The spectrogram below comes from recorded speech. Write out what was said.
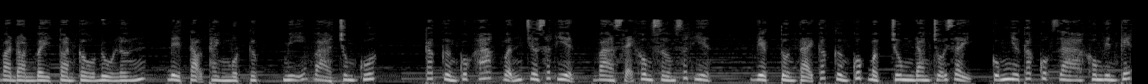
và đòn bẩy toàn cầu đủ lớn để tạo thành một cực, Mỹ và Trung Quốc. Các cường quốc khác vẫn chưa xuất hiện và sẽ không sớm xuất hiện. Việc tồn tại các cường quốc bậc trung đang trỗi dậy, cũng như các quốc gia không liên kết,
